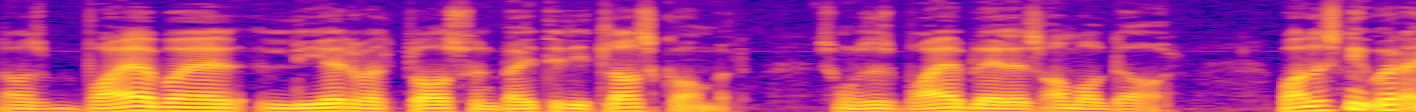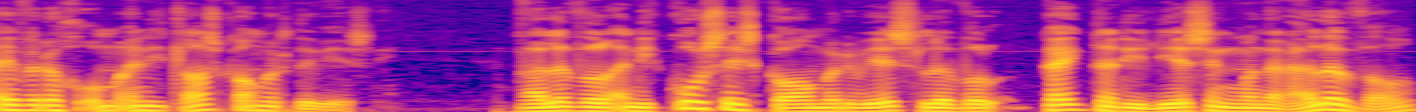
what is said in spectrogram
Daar's baie baie leer wat plaasvind buite die klaskamer. So ons is baie bly hulle is almal daar. Maar hulle is nie oorywerig om in die klaskamer te wees nie. Hulle wil in die koshuiskamer wees. Hulle wil kyk na die lesing wanneer hulle wil.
